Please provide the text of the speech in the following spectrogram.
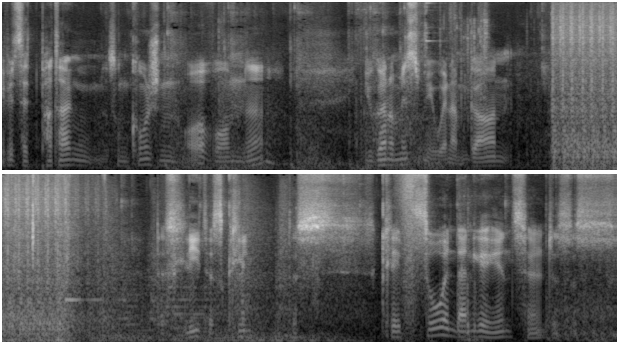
Ich habe jetzt seit ein paar Tagen so einen komischen Ohrwurm, ne? You gonna miss me when I'm gone. Das Lied, das klingt, das klebt so in deine Gehirnzellen, das ist...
